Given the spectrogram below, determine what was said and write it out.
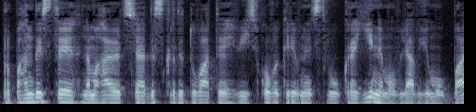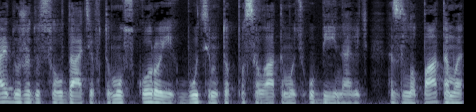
Пропагандисти намагаються дискредитувати військове керівництво України, мовляв, йому байдуже до солдатів, тому скоро їх буцімто посилатимуть у бій навіть з лопатами,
